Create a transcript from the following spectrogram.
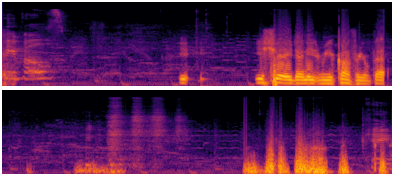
peoples. You, you sure you don't need to recover your bed? Okay.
